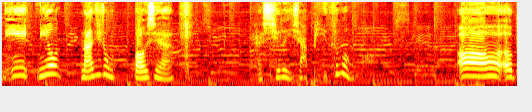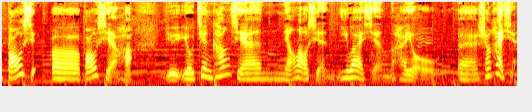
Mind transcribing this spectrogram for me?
你你有哪几种保险？他吸了一下鼻子问我。呃呃，保险呃保险哈，有有健康险、养老险、意外险，还有呃伤害险。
